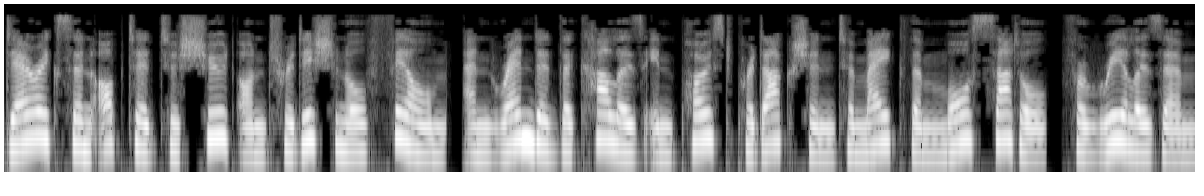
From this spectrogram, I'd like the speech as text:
Derrickson opted to shoot on traditional film, and rendered the colors in post-production to make them more subtle, for realism.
